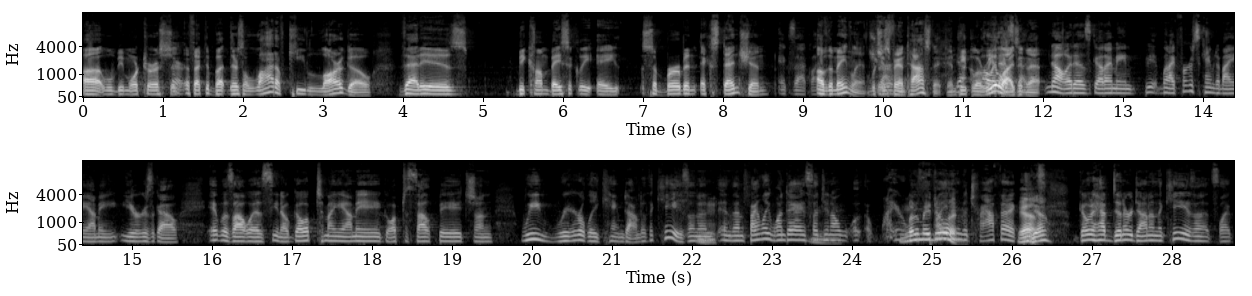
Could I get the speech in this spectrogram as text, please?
uh, will be more tourist Sure. affected, but there's a lot of Key Largo that is become basically a suburban extension Exactly. of the mainland, which is fantastic, and Yeah. people are Oh, realizing that. No, it is good. I mean, when I first came to Miami years ago, it was always, you know, go up to Miami, go up to South Beach, and we rarely came down to the Keys. And then, and then finally one day I said, you know, why are Mm-hmm. What we fighting doing? the traffic? Yeah. Yeah. Go to have dinner down in the Keys, and it's like,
